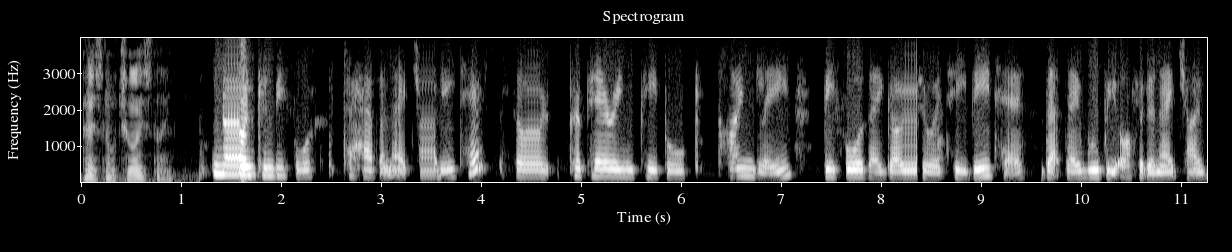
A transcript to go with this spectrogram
personal choice thing? No one can be forced to have an HIV test, so preparing people kindly before they go to a TB test that they will be offered an HIV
